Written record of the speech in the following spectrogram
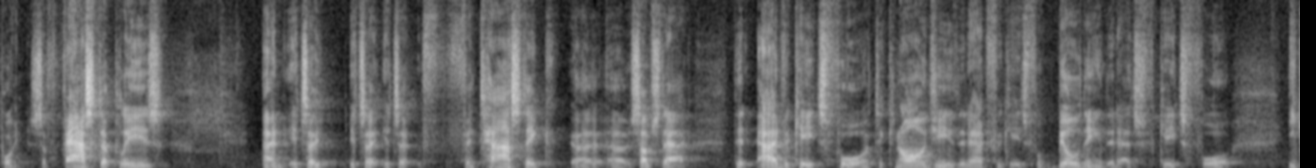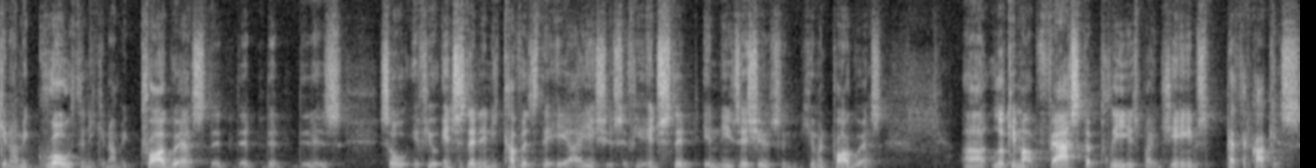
point. So faster, please. And it's a it's a it's a fantastic uh, uh, Substack that advocates for technology, that advocates for building, that advocates for economic growth and economic progress. That that that, that is. So if you're interested and he covers the AI issues, if you're interested in these issues and human progress, uh, look him up. Faster, please, by James Pethokoukis,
